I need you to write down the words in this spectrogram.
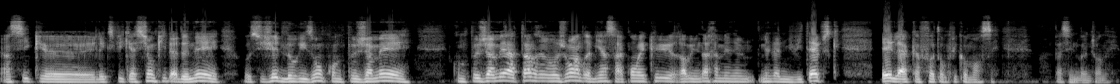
ainsi que l'explication qu'il a donnée au sujet de l'horizon qu'on ne peut jamais, qu'on ne peut jamais atteindre et rejoindre, eh bien, ça a convaincu Rabbi Menachem Vitebsk, et la Kafot ont pu commencer. Passez une bonne journée.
